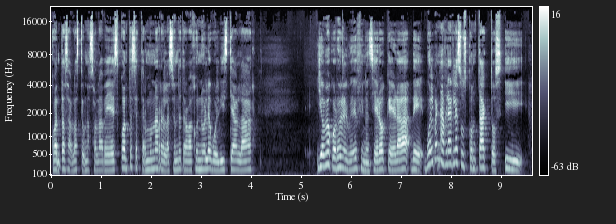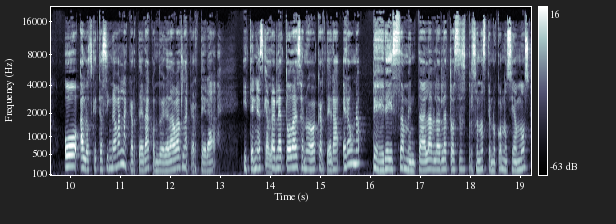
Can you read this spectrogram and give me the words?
¿Cuántas hablaste una sola vez? ¿Cuántas se terminó una relación de trabajo y no le volviste a hablar? Yo me acuerdo en el medio financiero que era de vuelven a hablarle a sus contactos y o a los que te asignaban la cartera cuando heredabas la cartera y tenías que hablarle a toda esa nueva cartera. Era una pereza mental hablarle a todas esas personas que no conocíamos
